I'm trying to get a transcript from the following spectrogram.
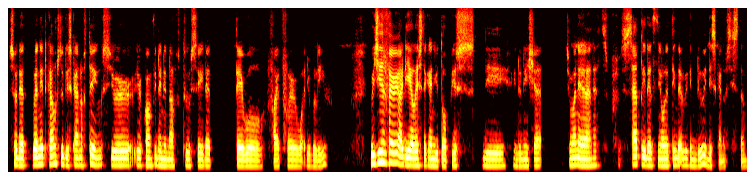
so that when it comes to these kind of things you're you're confident enough to say that they will fight for what you believe which is very idealistic and utopias di Indonesia. Cuman ya that's sadly that's the only thing that we can do in this kind of system.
